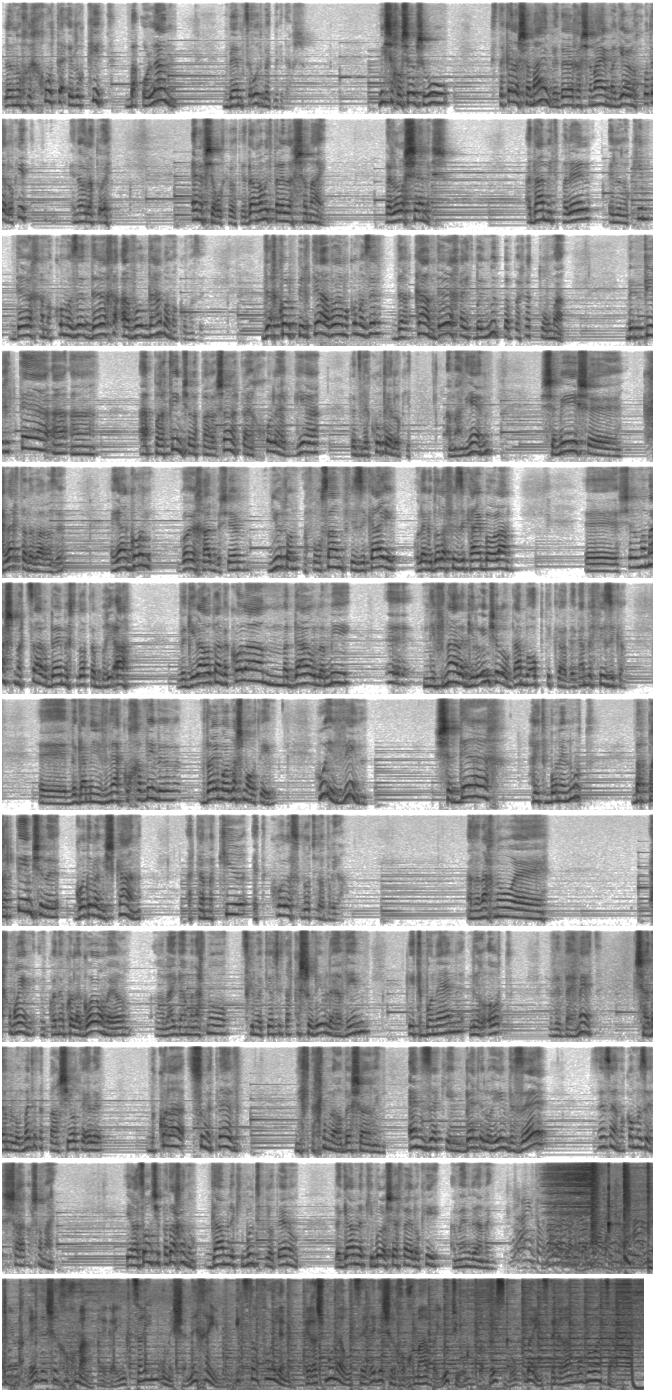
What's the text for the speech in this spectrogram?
לנוכחות האלוקית בעולם באמצעות בית מקדש. מי שחושב שהוא מסתכל לשמיים ודרך השמיים מגיע לנוכחות האלוקית, אינו אלא טועה. אין אפשרות כזאת. אדם לא מתפלל לשמיים ולא לשמש. אדם מתפלל אל אלוקים דרך המקום הזה, דרך העבודה במקום הזה. דרך כל פרטי העבודה במקום הזה, דרכם, דרך ההתבוננות בפרשת תרומה. בפרטי הפרטים של הפרשה אתה יכול להגיע לדבקות האלוקית. המעניין, שמי שקלט את הדבר הזה, היה גוי, גוי אחד בשם ניוטון, מפורסם, פיזיקאי, אולי גדול הפיזיקאים בעולם, שממש מצא הרבה מסודות הבריאה וגילה אותם, וכל המדע העולמי אה, נבנה על הגילויים שלו גם באופטיקה וגם בפיזיקה. אה, וגם ממבנה הכוכבים ודברים מאוד משמעותיים. הוא הבין שדרך ההתבוננות בפרטים של גודל המשכן, אתה מכיר את כל הסודות של הבריאה. אז אנחנו, אה, איך אומרים, אם קודם כל הגוי אומר, אולי גם אנחנו צריכים להיות יותר קשובים, להבין, להתבונן, לראות, ובאמת, כשאדם לומד את הפרשיות האלה, בכל התשומת לב, נפתחים לו הרבה שערים. אין זה כי אם בית אלוהים, וזה, זה זה, המקום הזה, שער השמיים. יהי רצון שיפתח לנו גם לקיבול תפילותינו וגם לקיבול השפע האלוקי, אמן ואמן. רגע של חוכמה, רגעים קצרים ומשנה חיים. הצטרפו אלינו, הרשמו לערוצי רגע של חוכמה ביוטיוב, בפייסבוק, באינסטגרם ובוואטסאפ.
